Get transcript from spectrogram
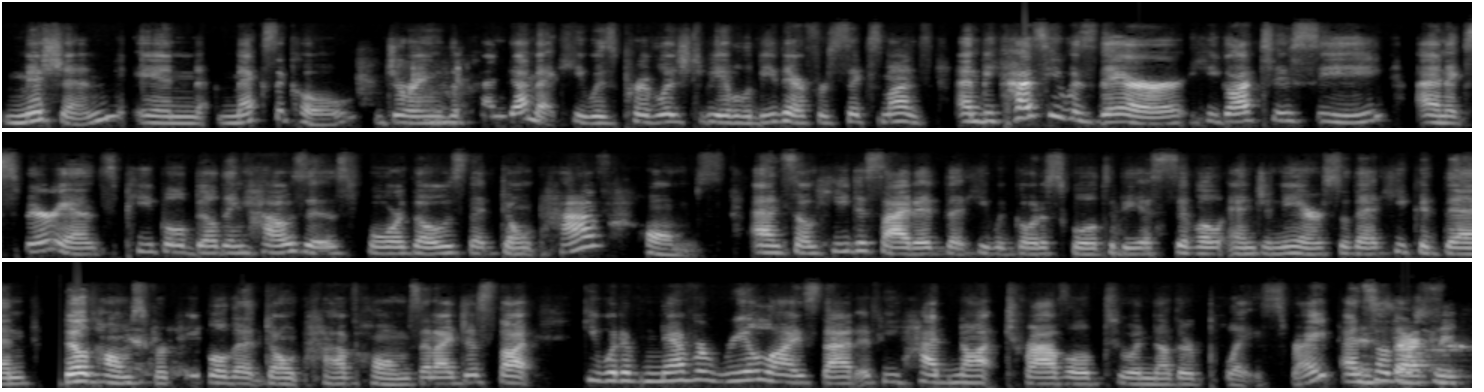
mission in Mexico during the pandemic. He was privileged to be able to be there for six months. And because he was there, he got to see and experience people building houses for those that don't have homes. And so he decided that he would go to school to be a civil engineer so that he could then build homes for people that don't have homes. And I just thought he would have never realized that if he had not traveled to another place, right? And exactly. so there's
